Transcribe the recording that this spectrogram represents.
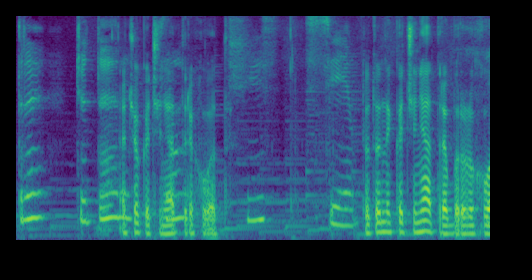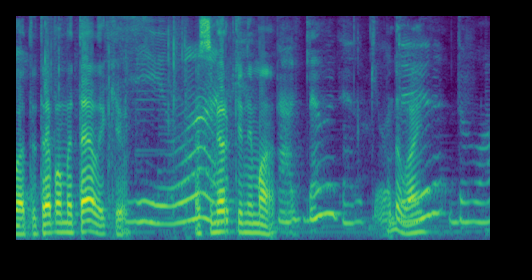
три, чотири, А чого каченят рахувати? шість, сім. То то не каченят треба рахувати, треба метеликів. А Ой. сімерки нема. Так, де виделки? Один, давай. два.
